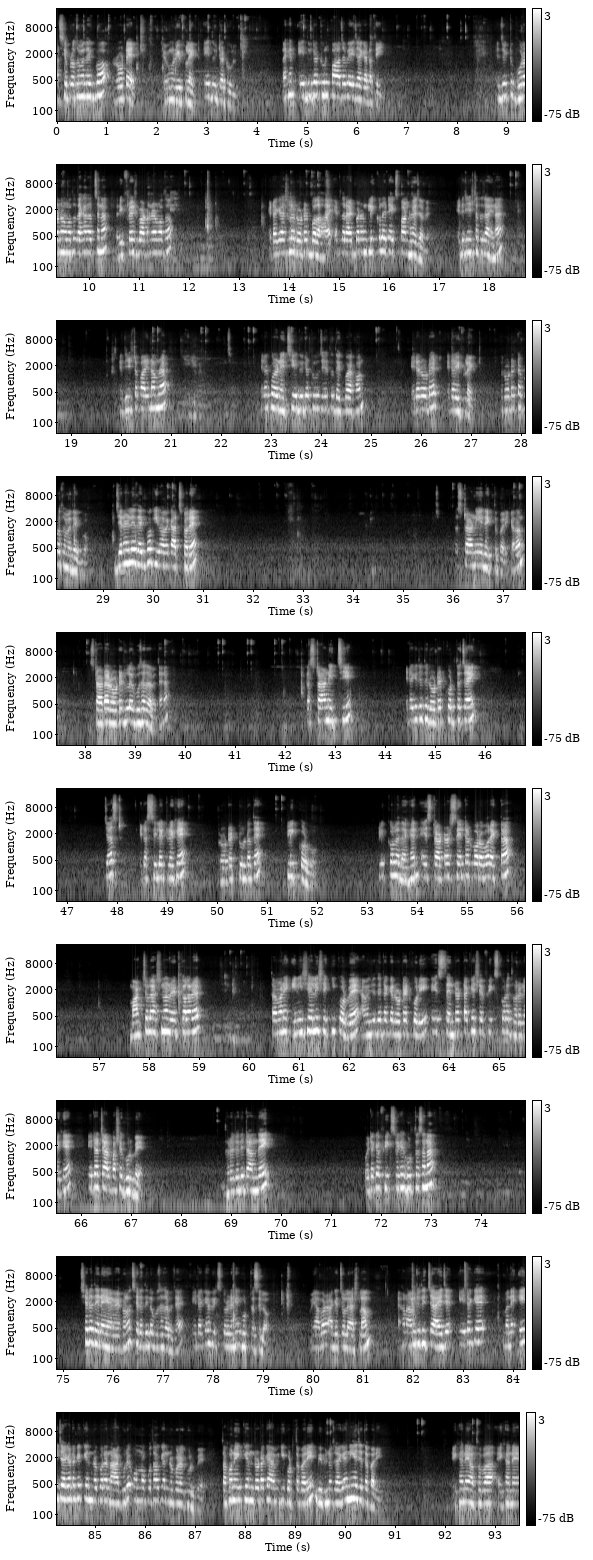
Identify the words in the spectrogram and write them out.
আজকে প্রথমে দেখব রোটেট এবং রিফ্লেক্ট এই দুইটা টুল দেখেন, এই দুইটা টুল পাওয়া যাবে এই জায়গাটাতেই। এই যে একটু ঘোরানোর মতো দেখা যাচ্ছে না রিফ্রেশ বাটনের মতো। এটাকে আসলে রোটেট বলা হয়। এটাতে রাইট বাটন ক্লিক করলে এটা এক্সপান্ড হয়ে যাবে। এটা জিনিসটা তো জানি না। এই জিনিসটা পারি না আমরা। এটা করে নিচ্ছি। এই দুইটা টুল যেহেতু দেখব এখন, এটা রোটেট এটা রিফ্লেক্ট রোটেটটা প্রথমে দেখব। জেনারেলি দেখব কীভাবে কাজ করে। স্টার নিয়ে দেখতে পারি, কারণ স্টারটা রোটেট হলে বোঝা যাবে, তাই না? একটা স্টার নিচ্ছি। এটাকে যদি রোটেট করতে চাই জাস্ট এটা সিলেক্ট রেখে রোটেট টুলটাতে ক্লিক করব। ক্লিক করলে দেখেন, এই স্টার্টার সেন্টার বরাবর একটা মার্ক চলে আসে না রেড কালারের তার মানে ইনিশিয়ালি সে কি করবে, আমি যদি এটাকে রোটেট করি, এই সেন্টারটাকে সে ফিক্স করে ধরে রেখে এটার চারপাশে ঘুরবে। ধরে যদি টান দেই, ওইটাকে ফিক্স রেখে ঘুরতেছে না। ছেড়ে দিই নাই আমি এখনও, ছেড়ে দিলে বোঝা যাবে যে এটাকে ফিক্স করে রেখে ঘুরতেছিল। আমি আবার আগে চলে আসলাম। এখন আমি যদি চাই যে এটাকে মানে এই জায়গাটাকে কেন্দ্র করে না ঘুরে অন্য কোথাও কেন্দ্র করে ঘুরবে। তখন এই কেন্দ্রটাকে আমি কি করতে পারি? বিভিন্ন জায়গায় নিয়ে যেতে পারি। এখানে অথবা এখানে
